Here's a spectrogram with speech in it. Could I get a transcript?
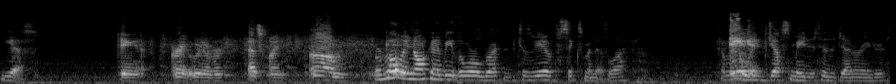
Yes. Dang it. All right, whatever. That's fine. Um, We're probably not going to beat the world record because we have six minutes left. And we only it. just made it to the generators.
